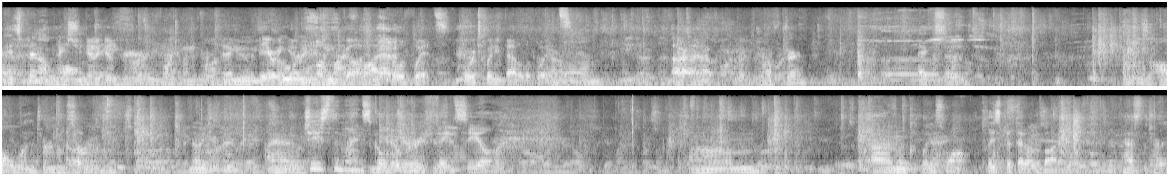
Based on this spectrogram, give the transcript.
It's been a long You gotta go day. for your 424 deck. There we go. Oh my god, flyer. Battle of Wits. 420 Battle of Wits. Um, Alright. Draw for turn. Excellent. That was all one turn. I'm sorry. No, you're good. I have Jace the Mind Sculptor, creatures Fate in Seal. um Um, play a swamp. please put that on the bottom. Pass the turn.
